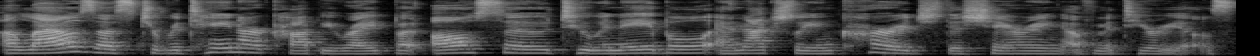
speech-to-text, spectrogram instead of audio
allows us to retain our copyright but also to enable and actually encourage the sharing of materials.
